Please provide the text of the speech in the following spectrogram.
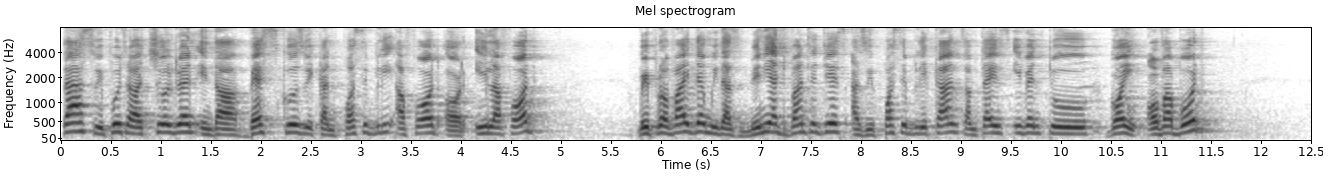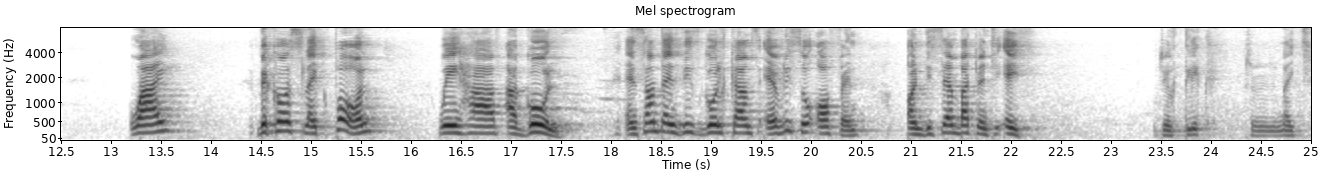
Thus, we put our children in the best schools we can possibly afford or ill afford. We provide them with as many advantages as we possibly can, sometimes even to going overboard. Why? Because, like Paul, we have a goal. And sometimes this goal comes every so often on December 28th. It will click tonight.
